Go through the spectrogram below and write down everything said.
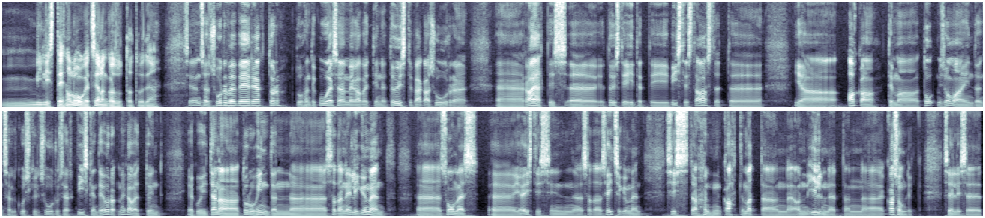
millist tehnoloogiat seal on kasutatud ja? see on seal surveveereaktor, tuhande kuuesaja megavatine, tõesti väga suur äh, rajatis äh,, tõesti ehitati viisteist aastat äh, ja aga tema tootmise omahind on seal kuskil suurusjärk viiskümmend eurot megavatt-tund ja kui täna turuhind on sada nelikümmend Soomes äh, ja Eestis siin sada seitsekümmend, siis ta on kahtlemata on, on ilmne, et ta on äh, kasumlik sellise,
